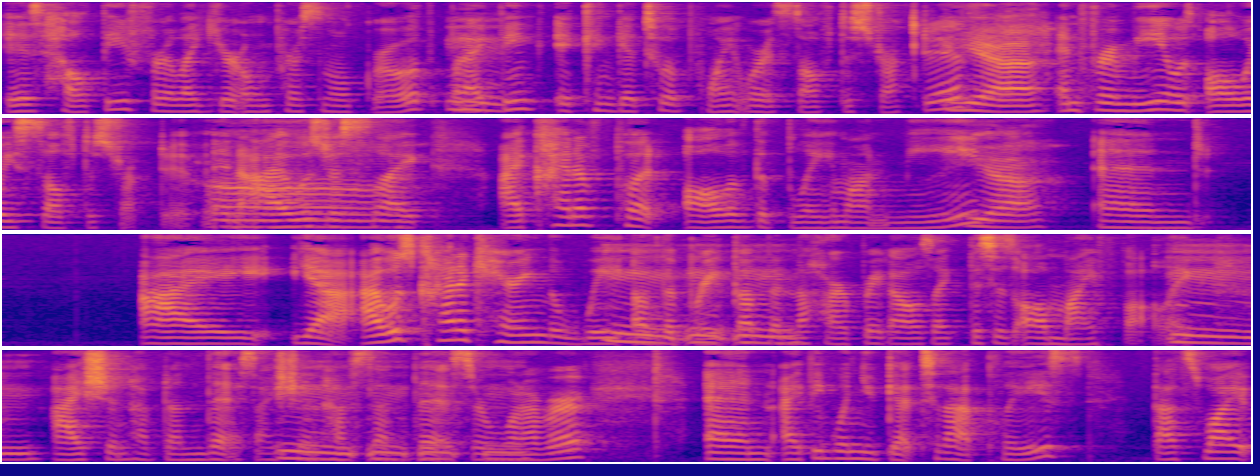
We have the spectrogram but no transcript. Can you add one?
is healthy for like your own personal growth. But I think it can get to a point where it's self destructive. Mm. Yeah. And for me, it was always self destructive. And I was just like, I kind of put all of the blame on me Yeah. and I yeah, I was kind of carrying the weight of Mm, the breakup and mm. the heartbreak. I was like, this is all my fault. Like Mm. I shouldn't have done this. I shouldn't have mm, said this or whatever. And I think when you get to that place, that's why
